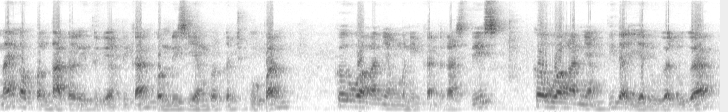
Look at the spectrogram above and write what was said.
Nine of Pentacle itu diartikan kondisi yang berkecukupan, keuangan yang meningkat drastis, keuangan yang tidak ia duga-duga,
